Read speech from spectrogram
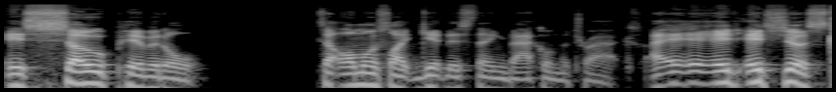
is so pivotal to almost like get this thing back on the tracks. I, it, it's just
